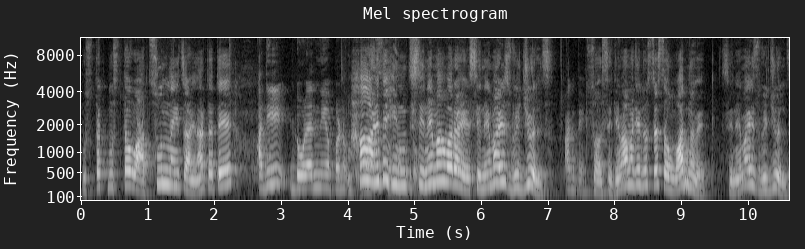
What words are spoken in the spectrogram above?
पुस्तक नुसतं वाचून नाही चालणार तर ते आधी डोळ्यांनी आपण हां आणि ते हिं बघतो. सिनेमावर आहे. Cinema is visuals. अगदी. स- सिनेमा म्हणजे नुसते संवाद नव्हेत सिनेमा इज व्हिज्युअल्स.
